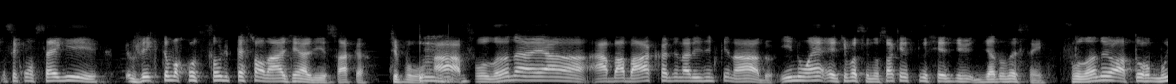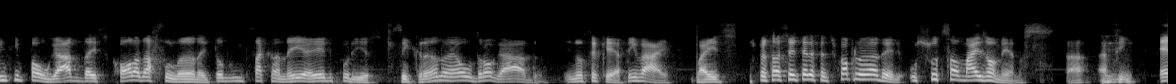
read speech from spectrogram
você consegue ver que tem uma construção de personagem ali, saca? Tipo, uhum. ah, fulana é a, a babaca de nariz empinado. E não é, é tipo assim, não são aqueles clichês de, de adolescente. Fulano é o um ator muito empolgado da escola da fulana e todo mundo sacaneia ele por isso. Cicrano é o drogado e não sei o que, assim vai. Mas os personagens são interessantes. Qual é o problema dele? Os chutes são mais ou menos, tá? Assim, uhum. é,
